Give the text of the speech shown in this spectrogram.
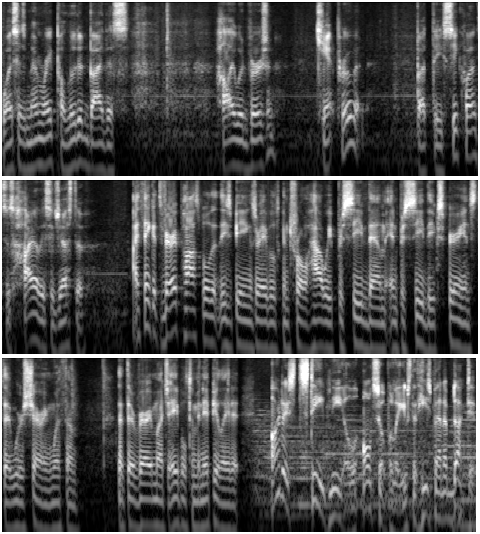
Was his memory polluted by this Hollywood version? Can't prove it. But the sequence is highly suggestive. I think it's very possible that these beings are able to control how we perceive them and perceive the experience that we're sharing with them, that they're very much able to manipulate it. Artist Steve Neill also believes that he's been abducted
